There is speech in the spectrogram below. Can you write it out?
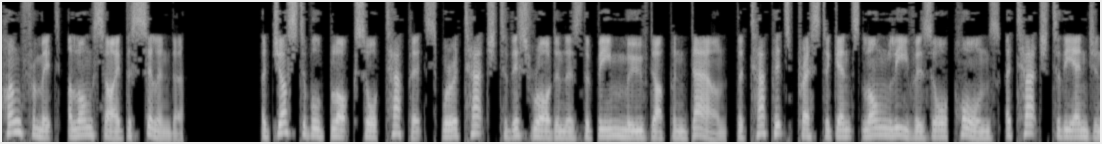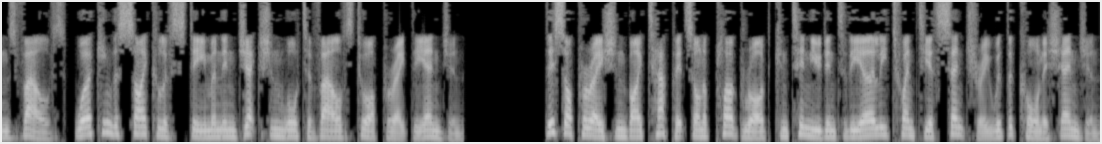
hung from it, alongside the cylinder. Adjustable blocks or tappets were attached to this rod and as the beam moved up and down, the tappets pressed against long levers or horns attached to the engine's valves, working the cycle of steam and injection water valves to operate the engine. This operation by tappets on a plug rod continued into the early 20th century with the Cornish engine.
